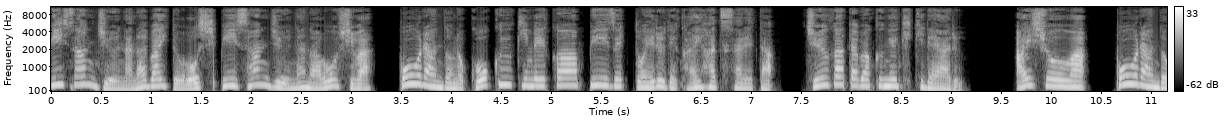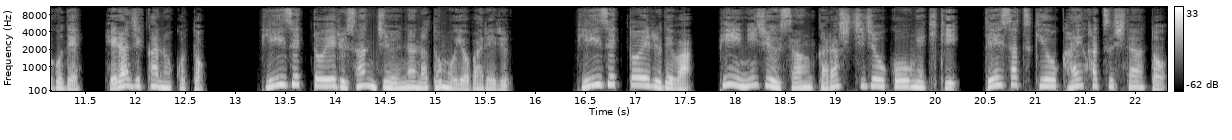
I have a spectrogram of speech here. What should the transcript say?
P37 バイトウォシ P37 ウォシは、ポーランドの航空機メーカー PZL で開発された中型爆撃機である。愛称は、ポーランド語でヘラジカのこと。PZL37 とも呼ばれる。PZL では P23 から七条攻撃機、偵察機を開発した後、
